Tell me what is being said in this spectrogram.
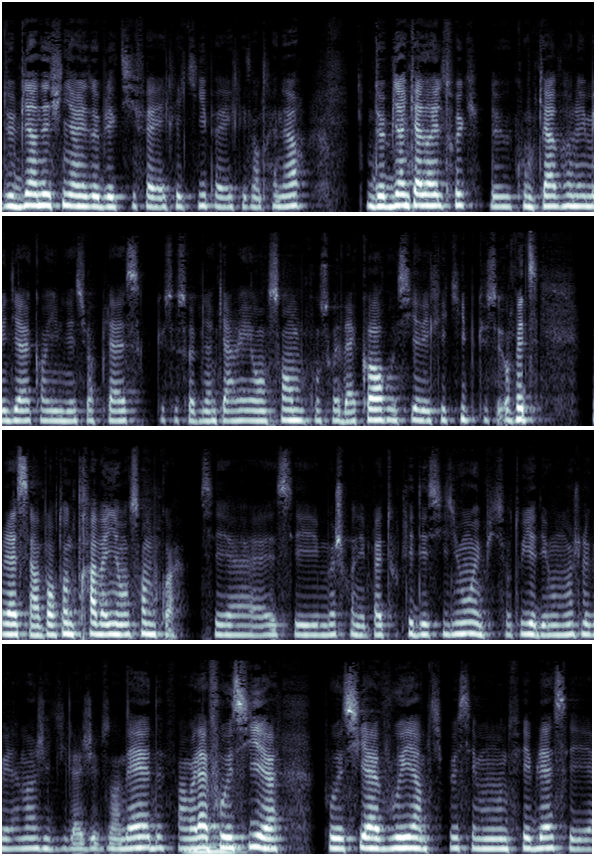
de bien définir les objectifs avec l'équipe, avec les entraîneurs, de bien cadrer le truc, de qu'on cadre les médias quand ils venaient sur place, que ce soit bien carré ensemble, qu'on soit d'accord aussi avec l'équipe. Que en fait, voilà, c'est important de travailler ensemble, quoi. C'est, euh, c'est, moi, je prenais pas toutes les décisions, et puis surtout, il y a des moments, je levais la main, j'ai dit là, j'ai besoin d'aide. Enfin voilà, faut mmh. aussi, euh, faut aussi avouer un petit peu ces moments de faiblesse et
